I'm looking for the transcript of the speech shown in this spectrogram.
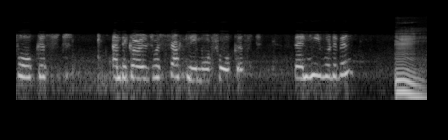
focused, and the girls were certainly more focused than he would have been. Mm.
